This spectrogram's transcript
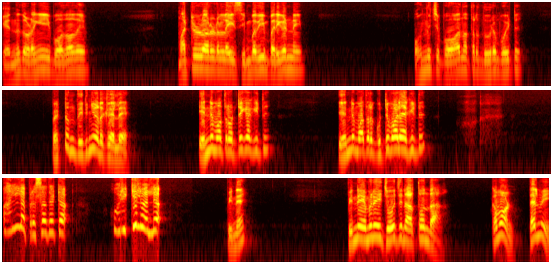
എന്ന് തുടങ്ങി ഈ ബോധോദയം മറ്റുള്ളവരോടുള്ള ഈ സിമ്പതിയും പരിഗണനയും ഒന്നിച്ച് പോകാന്നത്ര ദൂരം പോയിട്ട് പെട്ടെന്ന് തിരിഞ്ഞു കിടക്കല്ലേ എന്നെ മാത്രം ഒറ്റയ്ക്കാക്കിയിട്ട് എന്നെ മാത്രം കുറ്റവാളിയാക്കിയിട്ട്? അല്ല പ്രസാദേട്ട ഒരിക്കലും അല്ല. പിന്നെ? പിന്നെ യമുന ഈ ചോദിച്ചതിന്റെ അർത്ഥം എന്താ? കമോൺ ടെൽ മീ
